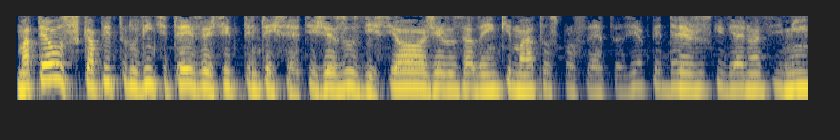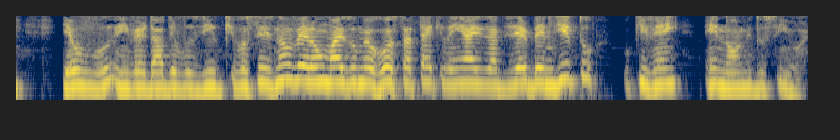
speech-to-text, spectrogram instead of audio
Mateus capítulo 23, versículo 37. Jesus disse: Ó oh, Jerusalém que mata os profetas e apedrejos que vieram antes de mim, eu em verdade eu vos digo que vocês não verão mais o meu rosto até que venhais a dizer bendito o que vem em nome do Senhor.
